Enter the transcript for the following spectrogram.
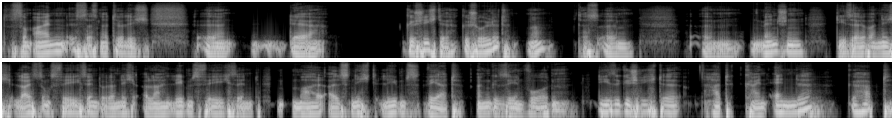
Zum einen ist das natürlich äh, der Geschichte geschuldet, ne? dass ähm, ähm, Menschen, die selber nicht leistungsfähig sind oder nicht allein lebensfähig sind, mal als nicht lebenswert angesehen wurden. Diese Geschichte hat kein Ende gehabt,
